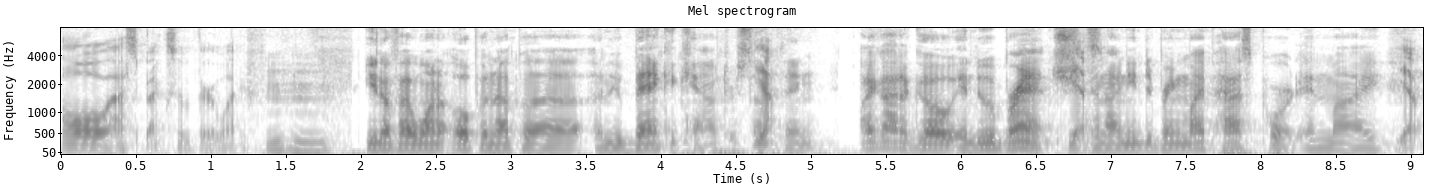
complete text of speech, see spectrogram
all aspects of their life. Mm-hmm. You know, if I want to open up a, a new bank account or something, yeah. I got to go into a branch yes. and I need to bring my passport and my yep.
